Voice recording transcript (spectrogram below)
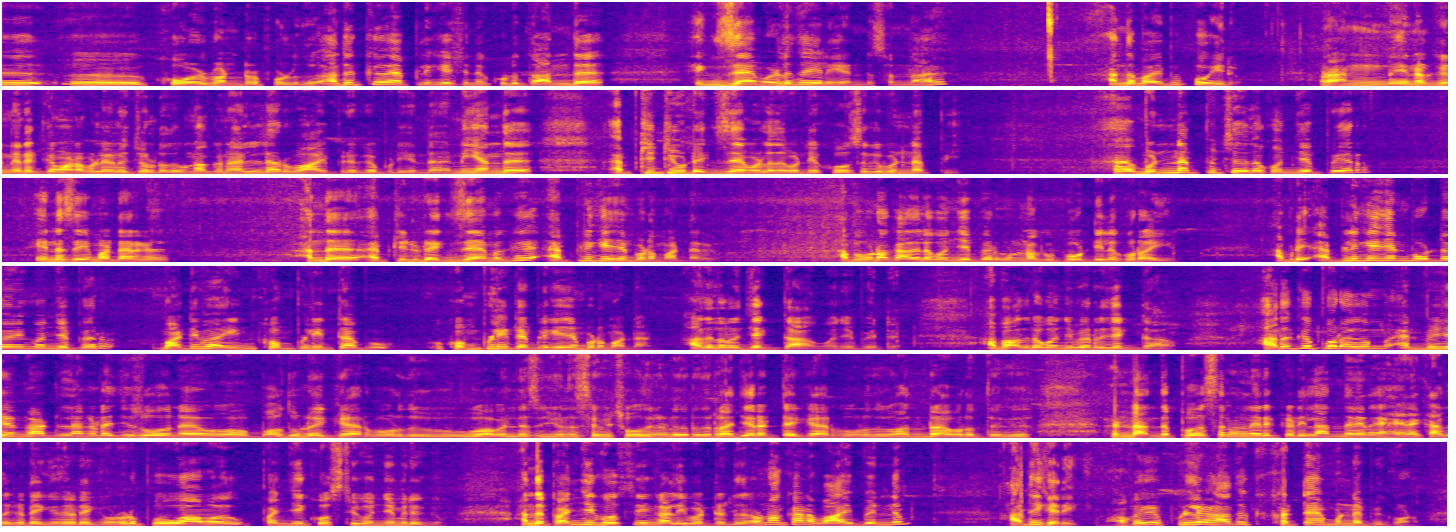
கோல் பண்ணுற பொழுது அதுக்கு அப்ளிகேஷனை கொடுத்து அந்த எக்ஸாம் எழுதலை என்று சொன்னால் அந்த வாய்ப்பு போயிடும். நான் எனக்கு நெருக்கமான பிள்ளைகளை சொல்கிறது உனக்கு நல்ல ஒரு வாய்ப்பு இருக்குது அப்படின்னா நீ அந்த அப்டிடியூட் எக்ஸாம் எழுத வேண்டிய கோர்ஸுக்கு விண்ணப்பி. விண்ணப்பித்ததில் விண்ணப்பிச்சதில் கொஞ்சம் பேர் என்ன செய்ய மாட்டார்கள்? அந்த அப்டிடியூட் எக்ஸாமுக்கு அப்ளிகேஷன் போட மாட்டார்கள். அப்போ உனக்கு அதில் கொஞ்சம் பேர் உனக்கு போட்டியில் குறையும். அப்படி அப்ளிகேஷன் போட்டவங்க கொஞ்சம் பேர் வடிவா இன்கம்ப்ளீட்டாக கம்ப்ளீட் அப்ளிகேஷன் போட மாட்டாங்க அதில் ரிஜெக்ட் ஆகும் கொஞ்சம் பேர் அப்போ அதில் கொஞ்சம் பேர் ரிஜெக்ட் ஆகும். அதுக்கு பிறகும் அட்மிஷன் கார்டெலாம் கிடச்சி சோதனை ஓ, கேர் போகிறது ஊவாவில் யூனிவர்சிட்டி சோதனை எழுதுறது ரஜரட்டை போகிறது அன்றாபுரத்துக்கு? ரெண்டு அந்த பர்சனல் நெருக்கடியில் அந்த எனக்கு அது கிடைக்கும் கிடைக்கும் பூவாம பஞ்சு கொஸ்டி கொஞ்சம் இருக்கும் அந்த பஞ்சு கொஸ்டியும் கழிவட்டு உனக்கான வாய்ப்பு இன்னும் அதிகரிக்கும். ஆகவே பிள்ளைகள் அதுக்கு கட்டாயம் விண்ணப்பிக்கணும்.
